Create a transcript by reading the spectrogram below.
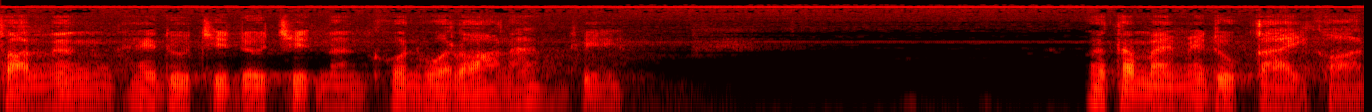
สอนเรื่องให้ดูจิตดูจิตนั้น คนหัวเราะนะทีว่าทำไมไม่ดูกายก่อน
